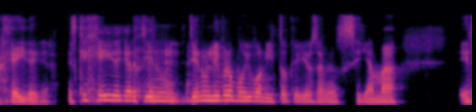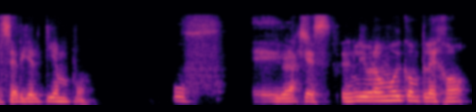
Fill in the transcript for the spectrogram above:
Heidegger. Es que Heidegger tiene un, tiene un libro muy bonito que ellos sabemos que se llama El ser y el tiempo. Uf, eh, que es un libro muy complejo.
